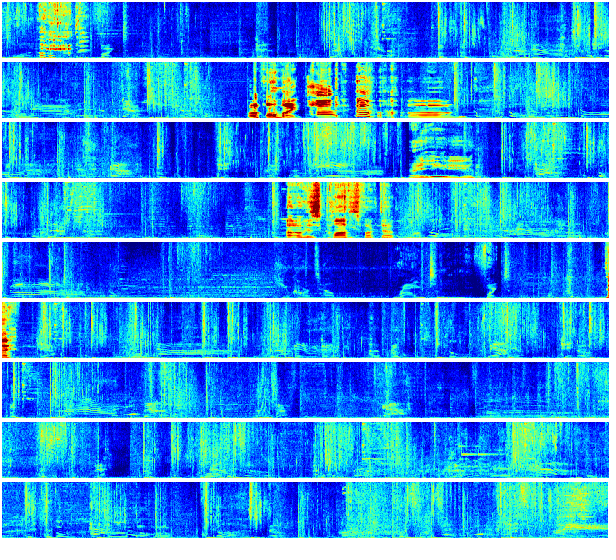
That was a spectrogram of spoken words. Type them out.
Oh, oh my god! Aye. Uh oh, his cloth is fucked up. Cue cards help. Round two. Fight. Hey.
